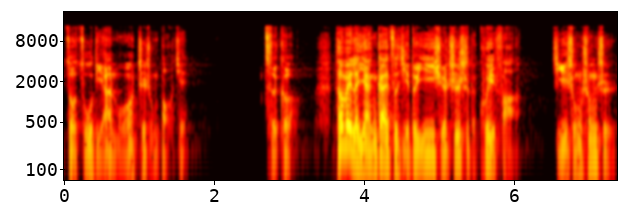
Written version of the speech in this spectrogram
做足底按摩这种保健。此刻，他为了掩盖自己对医学知识的匮乏，急中生智，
